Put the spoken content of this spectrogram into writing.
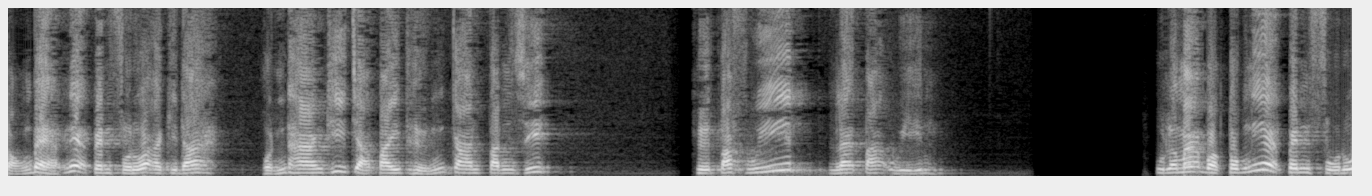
สองแบบเนี่ยเป็นฟุรุอากิดะหนทางที่จะไปถึงการตันซิคือตัฟวีดและตะวีน อุลมะบอกตรงเนี้ยเป็นฟุรุ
